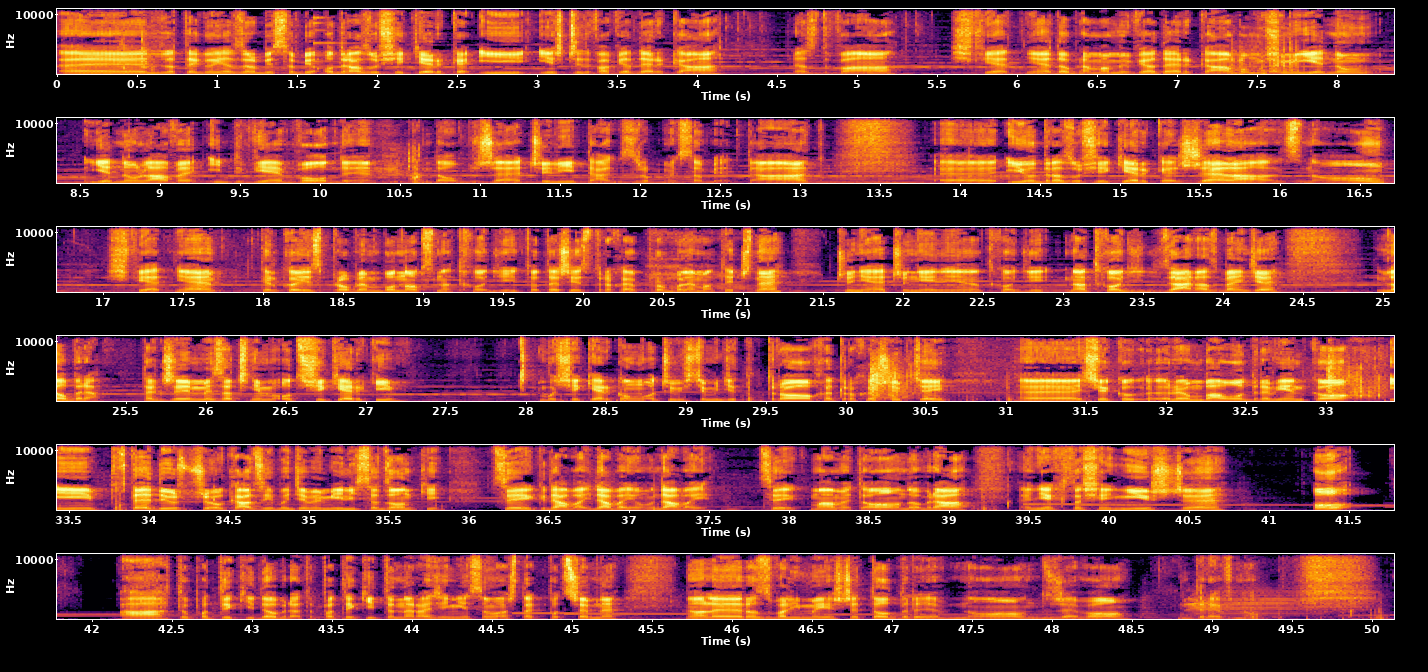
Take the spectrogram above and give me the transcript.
e, dlatego ja zrobię sobie od razu siekierkę i jeszcze dwa wiaderka. Raz, dwa. Świetnie, dobra, mamy wiaderka, bo musimy jedną, jedną lawę i dwie wody. Dobrze, czyli tak, zróbmy sobie tak. E, I od razu siekierkę żelazną. Świetnie. Tylko jest problem, bo noc nadchodzi. To też jest trochę problematyczne. Czy nie? Czy nie, nie nadchodzi? Nadchodzić. Zaraz będzie. Dobra. Także my zaczniemy od siekierki. Bo siekierką oczywiście będzie trochę, trochę szybciej e, się rąbało drewienko i wtedy już przy okazji będziemy mieli sadzonki. Cyk, dawaj, dawaj ją, dawaj. Cyk, mamy to, dobra. Niech to się niszczy. O! A, to patyki, dobra, to patyki to na razie nie są aż tak potrzebne, no ale rozwalimy jeszcze to drewno, drzewo, drewno,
